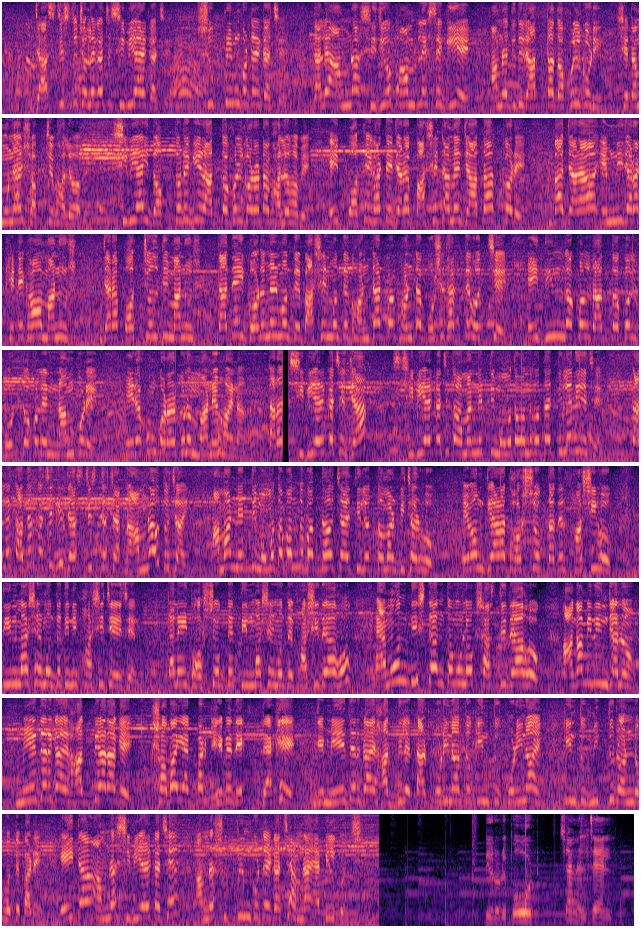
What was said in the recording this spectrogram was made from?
জাস্টিস তো চলে গেছে সিবিআইয়ের কাছে সুপ্রিম কোর্টের কাছে। তাহলে আমরা সিজিও কমপ্লেক্সে গিয়ে আমরা যদি রাতটা দখল করি, সেটা মনে হয় সবচেয়ে ভালো হবে। সিবিআই দপ্তরে গিয়ে রাত দখল করাটা ভালো হবে। এই পথে ঘাটে যারা বাসে টামে যাতায়াত করে বা যারা এমনি যারা খেটে খাওয়া মানুষ যারা পথ চলতি মানুষ, তাদের এই গরমের মধ্যে বাসের মধ্যে ঘণ্টার পর ঘণ্টা বসে থাকতে হচ্ছে। এই দিন দখল, রাত দখল, ভোট দখলের নাম করে এরকম করার কোনো মানে হয় না। তারা সিবিআইয়ের কাছে যাক, সিবিআইয়ের কাছে তো আমার নেত্রী মমতা বন্দ্যোপাধ্যায় তুলে দিয়েছে। তাহলে তাদের কাছে গিয়ে জাস্টিসটা চাক না, আমরাও তো চাই। আমার নেত্রী মমতা বন্দ্যোপাধ্যায়ও চায়, তিলোত্তমার বিচার হোক। এবং যারা ধর্ষক, তাদের ফাঁসি হোক, তিন মাসের মধ্যে তিনি ফাঁসি চেয়েছেন। তাহলে এই ধর্ষকদের তিন মাসের মধ্যে ফাঁসি দেওয়া হোক, এমন দৃষ্টান্তমূলক শাস্তি দেওয়া হোক, আগামী দিন যেন মেয়েদের গায়ে হাত দেওয়ার আগে সবাই একবার ভেবে দেখ- যে মেয়েদের গায়ে হাত দিলে তার পরিণত কিন্তু পরিণয়, কিন্তু মৃত্যুদণ্ড হতে পারে। এইটা আমরা সিবিআইয়ের কাছে, আমরা সুপ্রিম কোর্টের কাছে আমরা অ্যাপিল করছি। Bureau report, channel ten.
